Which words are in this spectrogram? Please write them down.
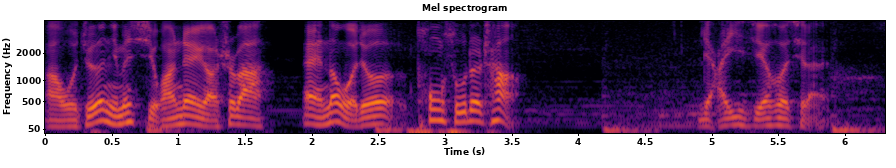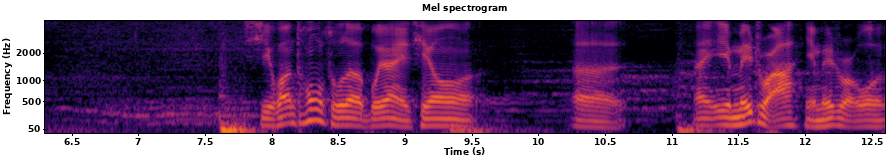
啊。我觉得你们喜欢这个是吧？哎，那我就通俗着唱，俩一结合起来，喜欢通俗的不愿意听，呃，哎也没准啊，也没准，我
